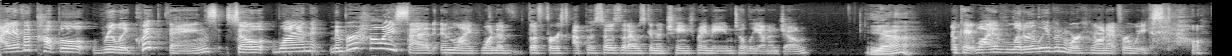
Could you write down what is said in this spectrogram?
I have a couple really quick things. So, one, remember how I said in like one of the first episodes that I was going to change my name to Leanna Joan? Yeah. Okay. Well, I have literally been working on it for weeks now.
